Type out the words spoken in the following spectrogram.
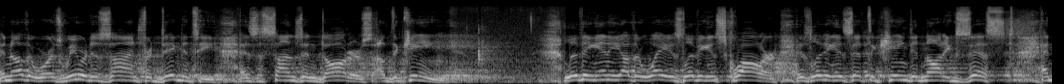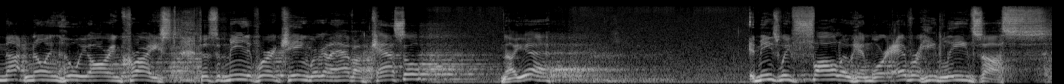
In other words, we were designed for dignity as the sons and daughters of the king. Living any other way is living in squalor, is living as if the king did not exist and not knowing who we are in Christ. Does it mean if we're a king, we're going to have a castle? Not yet. It means we follow him wherever he leads us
